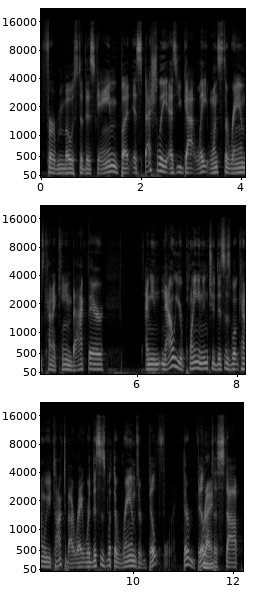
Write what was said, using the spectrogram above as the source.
for most of this game, but especially as you got late, once the Rams kind of came back there. I mean, now you're playing into this is what kind of we talked about, right? Where this is what the Rams are built for. They're built right. to stop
